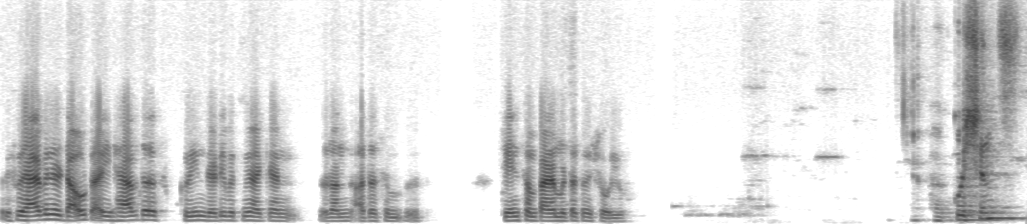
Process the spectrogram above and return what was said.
If you have any doubt, I have the screen ready with me. I can run other change some parameters and show you. Uh, questions?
